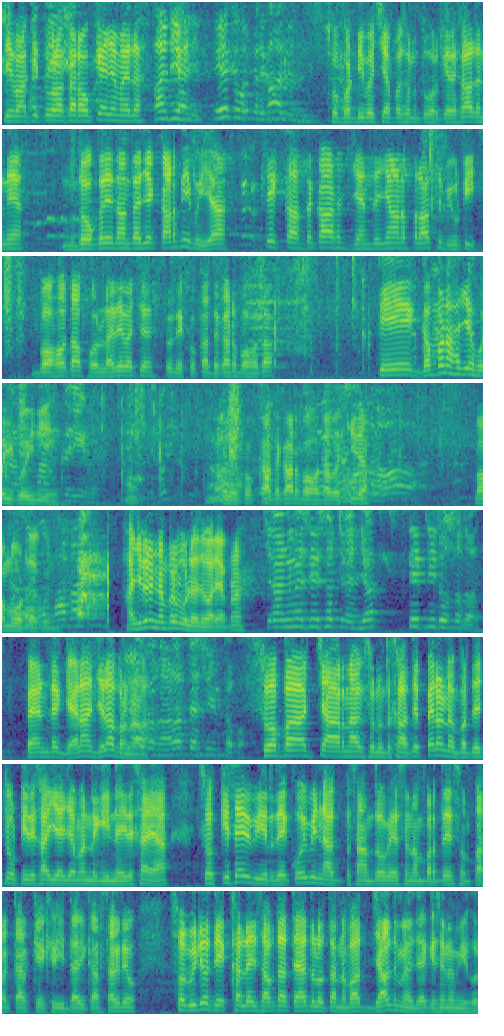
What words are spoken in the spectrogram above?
ਤੇ ਬਾਕੀ ਤੋਰਾ ਤਾਰਾ ਓਕੇ ਜਮਾ ਇਹਦਾ? ਹਾਂਜੀ ਹਾਂਜੀ ਇਹ ਤੋਰ ਕੇ ਦਿਖਾ ਦਿੰਦੇ ਤੁਸੀਂ ਸੋ ਵੱਡੀ ਬੱਚੀ ਆਪਾਂ ਤੁਹਾਨੂੰ ਤੋਰ ਕੇ ਦਿਖਾ ਦਿੰਨੇ ਆ ਦੁੱਗ ਦੇ ਦੰਦ ਜੇ ਕੱਢਦੀ ਪਈ ਆ ਤੇ ਕੱਦ ਕਾਠ ਜਿੰਦ ਜਾਨ ਪਲੱਸ ਬਿਊਟੀ ਬਹੁਤ ਆ ਫੁੱਲ ਇਹਦੇ ਵਿੱਚ। ਸੋ ਦੇਖੋ ਕੱਦ ਕਾਠ ਬਹੁਤ ਆ। ਤੇ ਗੱਬਣ ਹਜੇ ਹੋਈ ਕੋਈ ਨਹੀਂ। ਇਹ ਸੋ ਦੇਖੋ ਕੱਦ ਕਾਠ ਬਹੁਤ ਆ ਬੱਚੀ ਦਾ। ਬਾ ਮੋੜਦਾ ਕੋਈ ਨਹੀਂ ਹਾਂਜੀ ਵੀਰੇ ਨੰਬਰ ਬੋਲਿਓ ਦੁਬਾਰੇ ਆਪਣਾ। 94654 33210 ਪਿੰਡ ਗਹਿਣਾ ਜ਼ਿਲ੍ਹਾ ਬਰਨਾਲਾ। ਬਰਨਾਲਾ ਤਹਿਸੀਲ ਤਪਾ। ਸੋ ਆਪਾਂ ਚਾਰ ਨਾਗ ਤੁਹਾਨੂੰ ਦਿਖਾਤੇ। ਪਹਿਲਾ ਨੰਬਰ ਤੇ ਝੋਟੀ ਦਿਖਾਈ ਹੈ ਜਾਂ ਮੈਂ ਨਗੀਨਾ ਹੀ ਦਿਖਾਇਆ। ਸੋ ਕਿਸੇ ਵੀ ਵੀਰ ਦੇ ਕੋਈ ਵੀ ਨਗ ਪਸੰਦ ਹੋਵੇ ਇਸ ਨੰਬਰ ਤੇ ਸੰਪਰਕ ਕਰਕੇ ਖਰੀਦਦਾਰੀ ਕਰ ਸਕਦੇ ਹੋ। ਸੋ ਵੀਡੀਓ ਦੇਖਣ ਲਈ ਸਭ ਦਾ ਤਹਿ ਦਿਲੋਂ ਧੰਨਵਾਦ। ਜਲਦ ਮਿਲ ਜਾਏ ਕਿਸੇ ਨਵੀਂ ਹੋਰ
